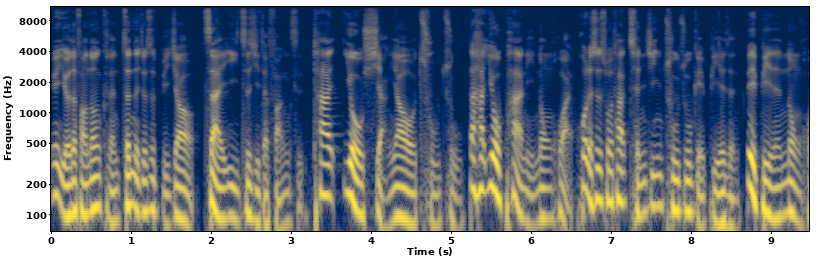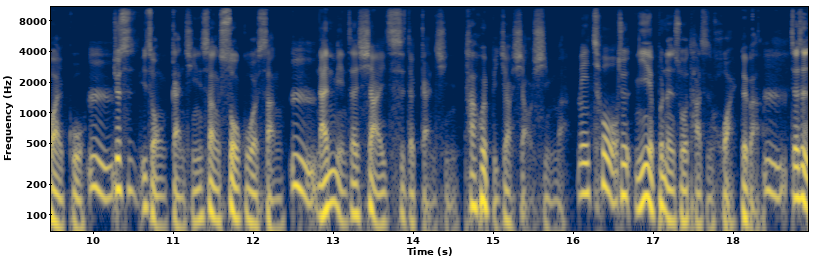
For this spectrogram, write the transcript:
因为有的房东可能真的就是比较在意自己的房子，他又想要出租，但他又怕你弄坏，或者是说他曾经出租给别人，被别人弄坏过，嗯就是一种感情上受过伤，嗯，难免在下一次的感情他会比较小心嘛。没错，就你也不能说他是坏，对吧？嗯这是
